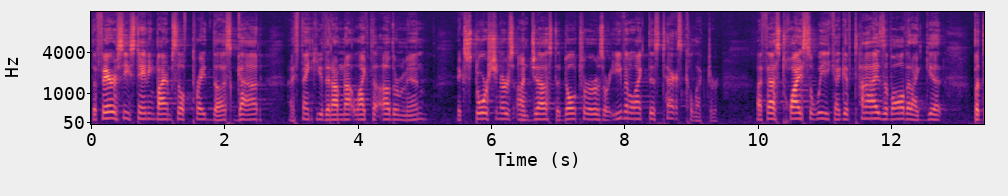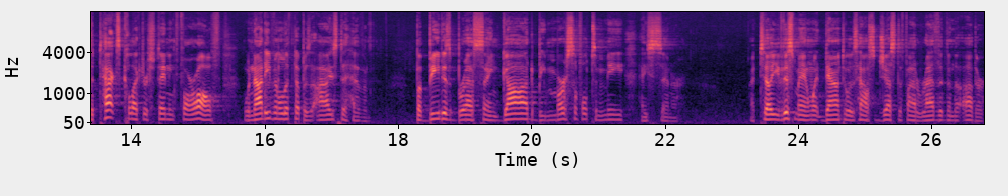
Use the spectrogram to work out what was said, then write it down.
The Pharisee, standing by himself, prayed thus God, I thank you that I'm not like the other men, extortioners, unjust, adulterers, or even like this tax collector. I fast twice a week, I give tithes of all that I get. But the tax collector, standing far off, would not even lift up his eyes to heaven, but beat his breast, saying, God, be merciful to me, a sinner. I tell you, this man went down to his house justified rather than the other.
